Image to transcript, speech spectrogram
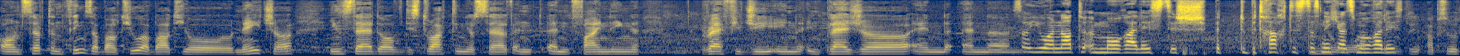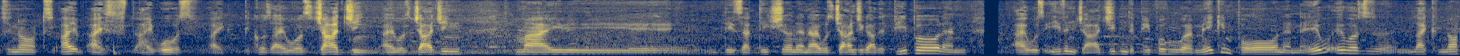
on certain things about you, about your nature, instead of distracting yourself and, and finding refuge in, in pleasure and, and um, So you are not a moralistisch, du betrachtest das nicht no, als Moralist. Absolutely, absolutely not. I, I, I was I, because I was judging. I was judging my this addiction, and I was judging other people, and I was even judging the people who were making porn, and it, it was uh, like not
